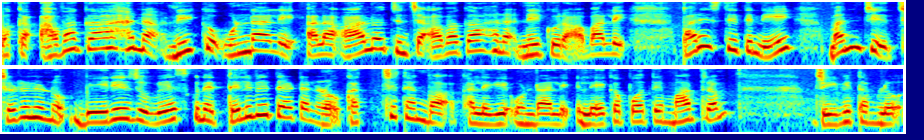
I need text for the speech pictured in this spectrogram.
ఒక అవగాహన నీకు ఉండాలి. అలా ఆలోచించే అవగాహన నీకు రావాలి. పరిస్థితిని మంచి చెడులను బేరీజు వేసుకునే తెలివితేటలను ఖచ్చితంగా కలిగి ఉండాలి. లేకపోతే మాత్రం జీవితంలో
